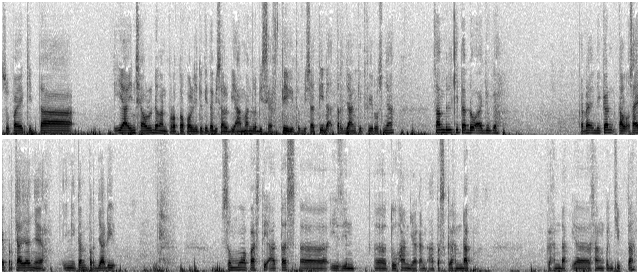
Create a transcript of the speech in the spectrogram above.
supaya kita ya insya Allah dengan protokol itu kita bisa lebih aman lebih safety gitu. Bisa tidak terjangkit virusnya. Sambil kita doa juga. Karena ini kan kalau saya percayanya ya ini kan terjadi semua pasti atas uh, izin uh, Tuhan ya kan atas kehendak kehendak ya sang pencipta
